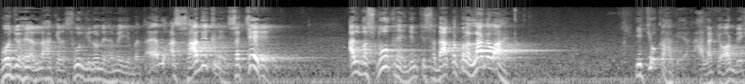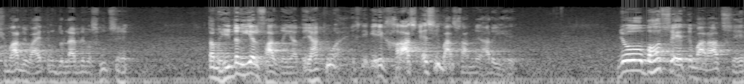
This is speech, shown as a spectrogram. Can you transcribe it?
وہ جو ہیں اللہ کے رسول جنہوں نے ہمیں یہ بتایا، وہ الصادق ہیں، سچے ہیں۔ المسلوق ہیں، جن کی صداقت پر اللہ گواہ ہے۔ یہ کیوں کہا گیا؟ حالانکہ اور بے شمار روایت عبداللہ ابن مسعود سے ہیں۔ تمہیدن یہ الفاظ نہیں آتے، یہاں کیوں آئے؟ اس لیے کہ ایک خاص ایسی بات سامنے آ رہی ہے جو بہت سے اعتبارات سے،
